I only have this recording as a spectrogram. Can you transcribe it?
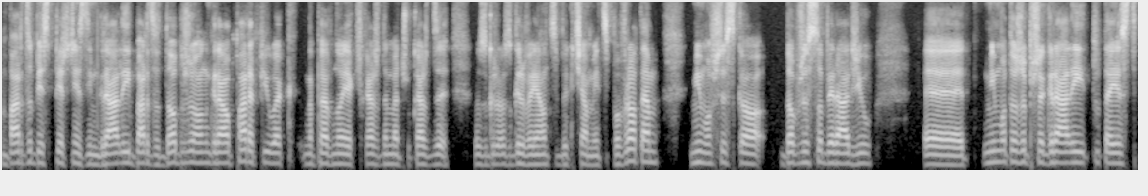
Bardzo bezpiecznie z nim grali, bardzo dobrze on grał. Parę piłek na pewno, jak w każdym meczu, każdy rozgrywający by chciał mieć z powrotem. Mimo wszystko dobrze sobie radził. E, mimo to, że przegrali, tutaj jest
